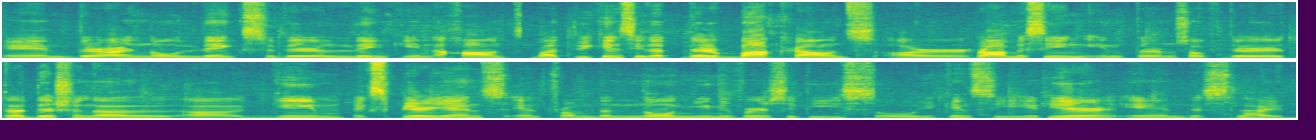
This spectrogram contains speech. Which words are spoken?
and there are no links to their LinkedIn accounts. But we can see that their backgrounds are promising in terms of their traditional uh, game experience and from the known universities. So you can see it here in the slide.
